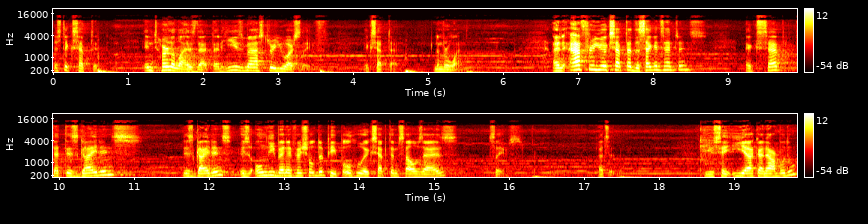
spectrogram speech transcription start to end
Just accept it. Internalize that, that He is master, you are slave. Accept that. Number one. And after you accept that, the second sentence, accept that this guidance this guidance is only beneficial to people who accept themselves as slaves. That's it. You say, Iyaka na'budu,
